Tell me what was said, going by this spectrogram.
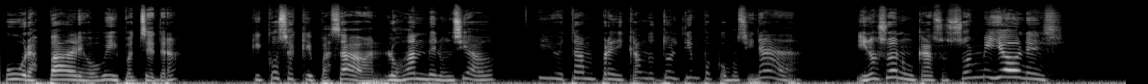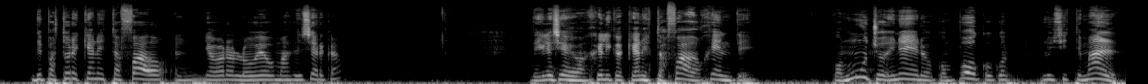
curas, padres, obispos, etc. Que cosas que pasaban los han denunciado y ellos están predicando todo el tiempo como si nada. Y no son un caso, son millones de pastores que han estafado, y ahora lo veo más de cerca, de iglesias evangélicas que han estafado gente con mucho dinero, con poco, con... lo hiciste mal.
